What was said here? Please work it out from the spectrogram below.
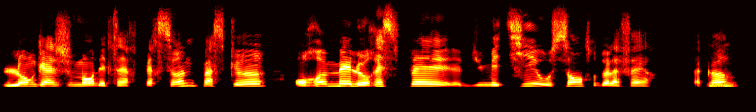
l'engagement des personnes parce que on remet le respect du métier au centre de l'affaire. D'accord? Mmh.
